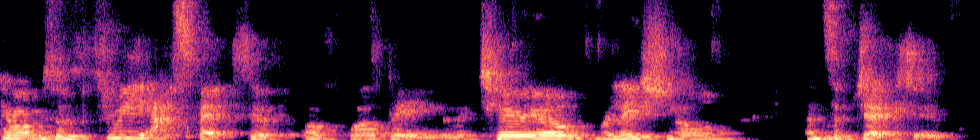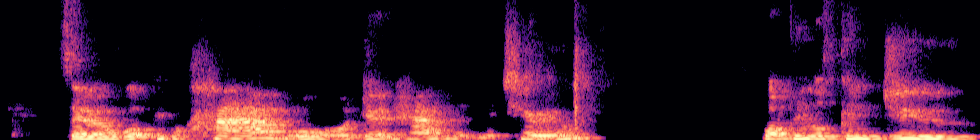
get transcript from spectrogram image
came up with sort of three aspects of, of well-being, the material, relational, and subjective. So what people have or don't have, the material, what people can do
